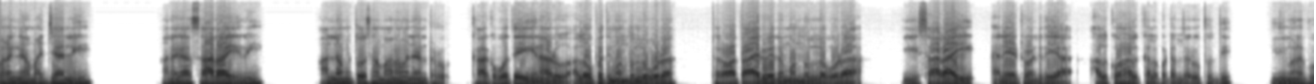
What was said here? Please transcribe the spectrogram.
పరంగా మద్యాన్ని అనగా సారాయిని అన్నంతో సమానమని అంటారు. కాకపోతే ఈనాడు అలోపతి మందుల్లో కూడా తర్వాత ఆయుర్వేద మందుల్లో కూడా ఈ సారాయి అనేటువంటిది ఆల్కహాల్ కలపటం జరుగుతుంది. ఇది మనకు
